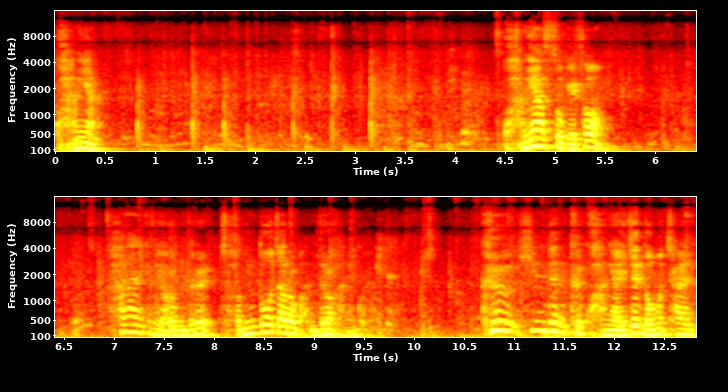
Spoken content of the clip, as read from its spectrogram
광야 광야 속에서 하나님께서 여러분들을 전도자로 만들어 가는 거예요. 그 힘든 그 광야 이제 너무 잘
